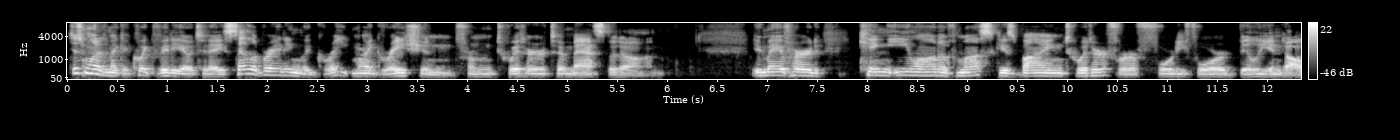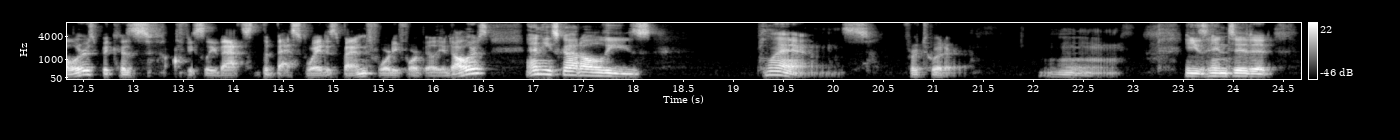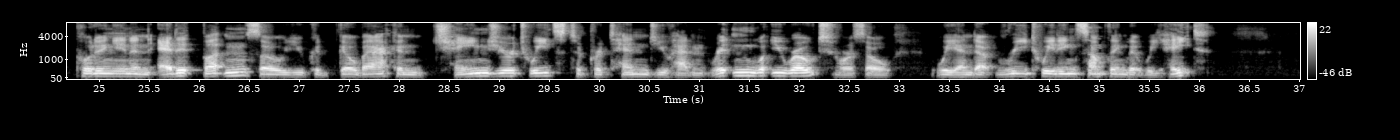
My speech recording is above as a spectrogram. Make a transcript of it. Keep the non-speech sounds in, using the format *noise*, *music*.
Just wanted to make a quick video today celebrating the great migration from Twitter to Mastodon. You may have heard King Elon of Musk is buying Twitter for $44 billion because obviously that's the best way to spend $44 billion. And he's got all these plans for Twitter. Hmm. He's hinted at putting in an edit button so you could go back and change your tweets to pretend you hadn't written what you wrote, or so we end up retweeting something that we hate.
